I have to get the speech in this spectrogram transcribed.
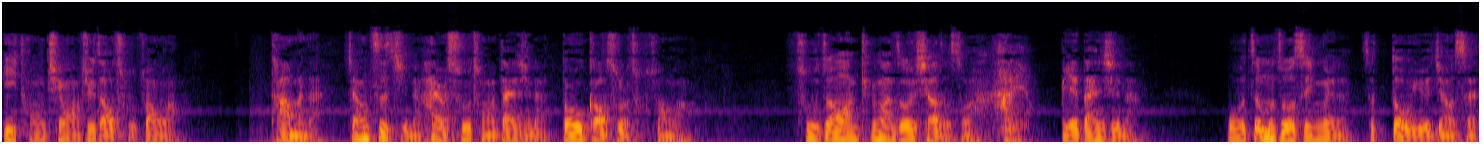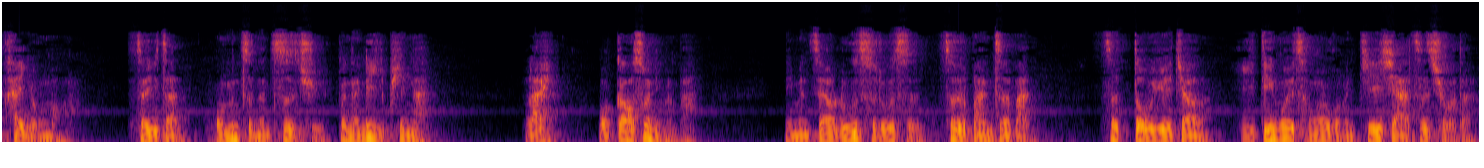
一同前往去找楚庄王。他们呢，将自己呢还有苏从的担心呢，都告诉了楚庄王。楚庄王听完之后，笑着说：“哎呦，别担心了，我这么做是因为呢，这窦月娇实在太勇猛了，这一战我们只能自取，不能力拼啊。来，我告诉你们吧，你们只要如此如此，这般这般，这窦月娇一定会成为我们阶下之囚的。”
